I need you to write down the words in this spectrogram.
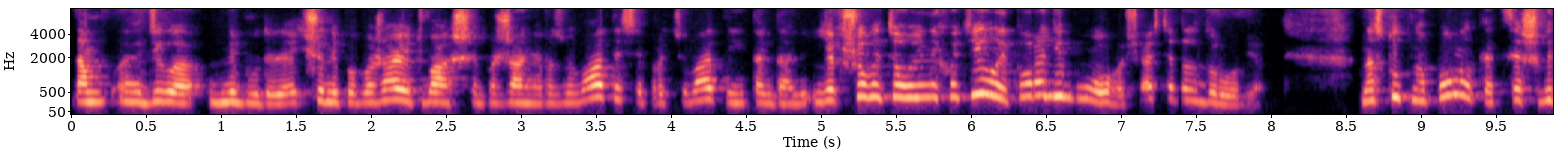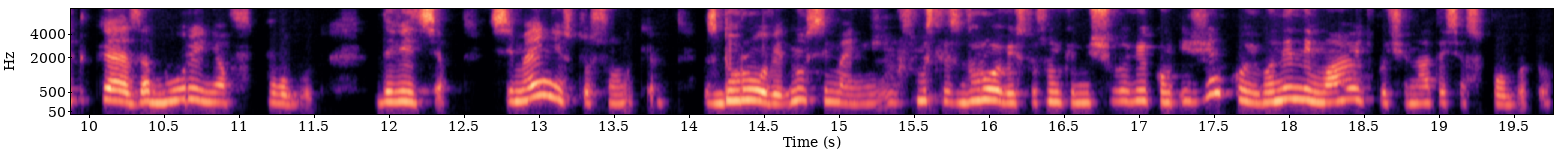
там е, діла не буде, якщо не поважають ваше бажання розвиватися, працювати і так далі. І якщо ви цього і не хотіли, то раді Бога, щастя та здоров'я. Наступна помилка це швидке занурення в побут. Дивіться, сімейні стосунки, здорові, ну сімейні, в смислі здорові стосунки між чоловіком і жінкою, вони не мають починатися з побуту.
